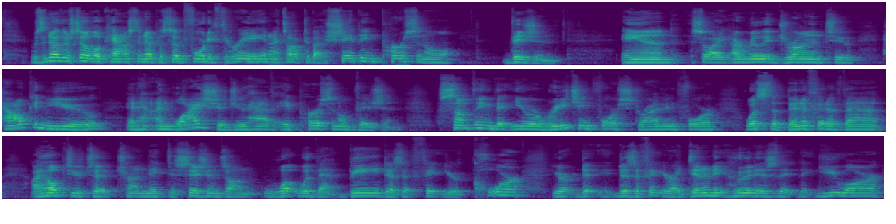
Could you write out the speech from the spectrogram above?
It was another solo cast in episode 43, and I talked about shaping personal vision. And so I, I really draw into how can you and, and why should you have a personal vision? Something that you are reaching for, striving for. What's the benefit of that? I helped you to try and make decisions on what would that be. Does it fit your core? Your does it fit your identity? Who it is that, that you are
